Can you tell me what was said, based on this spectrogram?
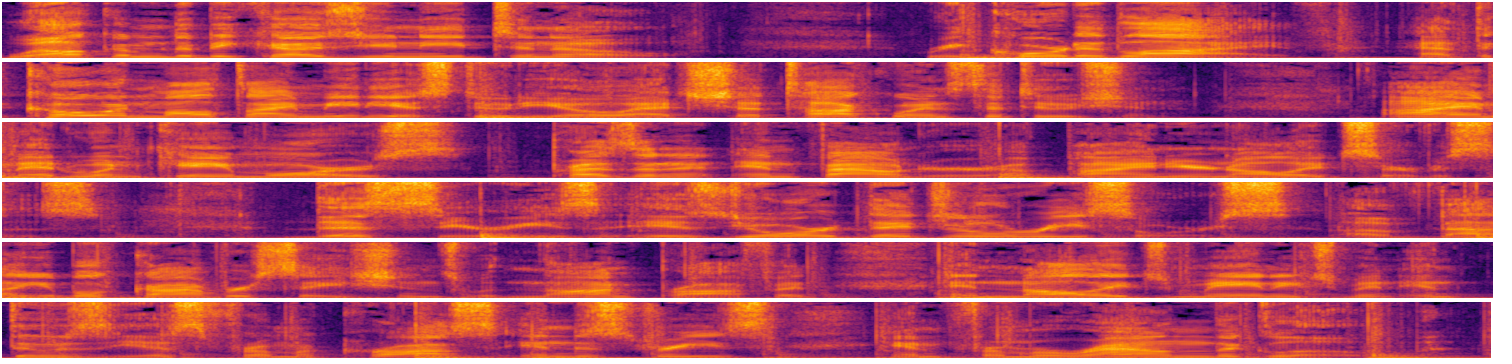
Welcome to Because You Need to Know, recorded live at the Cohen Multimedia Studio at Chautauqua Institution. I am Edwin K. Morris, President and founder of Pioneer Knowledge Services. This series is your digital resource of valuable conversations with nonprofit and knowledge management enthusiasts from across industries and from around the globe.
